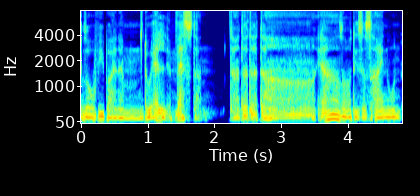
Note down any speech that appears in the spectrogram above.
so wie bei einem Duell im Western. Da, da, da, da. Ja, so dieses High Noon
